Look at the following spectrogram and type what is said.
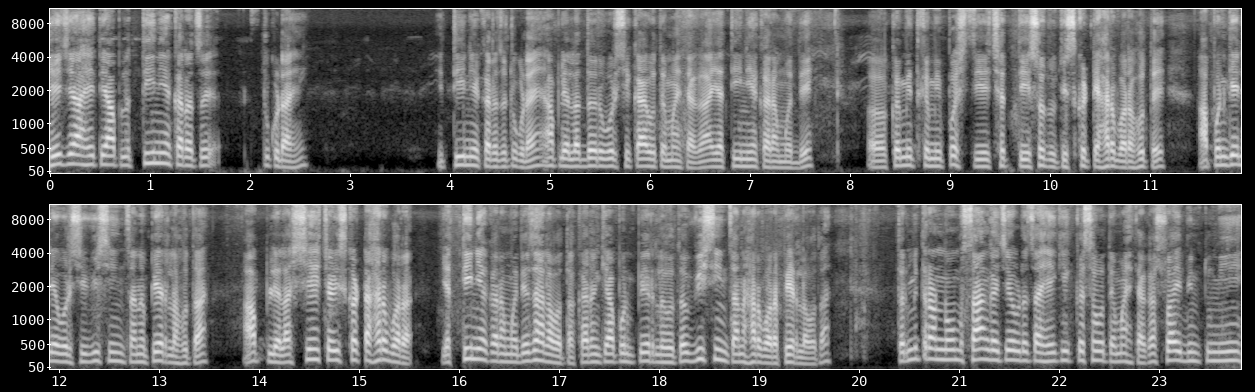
हे जे आहे ते आपलं तीन एकराचं तुकडा आहे. तीन एकराचा तुकडा आहे. आपल्याला दरवर्षी काय होतं माहिती आहे का? या तीन एकरामध्ये कमीत कमी पस्तीस छत्तीस सदोतीस कट्टे हरभरा होते आपण गेल्या वर्षी वीस इंचानं पेरला होता. आपल्याला शेहेचाळीस कट्टा हरभरा या तीन एकरामध्ये झाला होता. कारण की आपण पेरलं होतं वीस इंचानं हरभरा पेरला होता. तर मित्रांनो सांगायचं एवढंच आहे की कसं होतं माहिती आहे का? सोयाबीन तुम्ही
